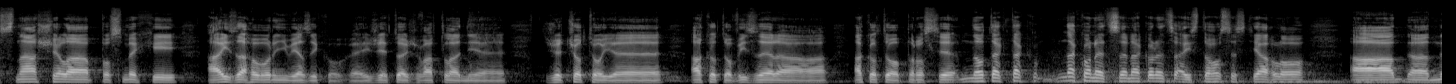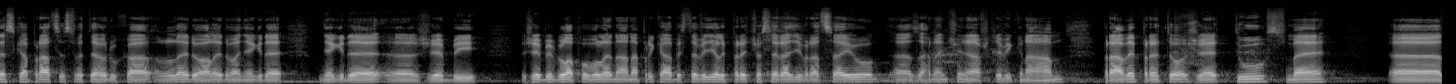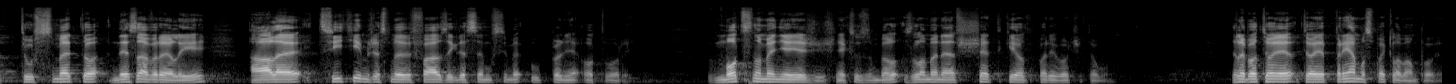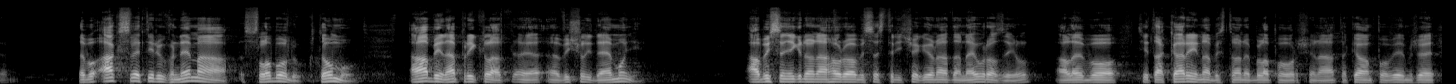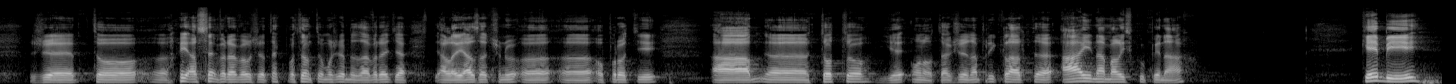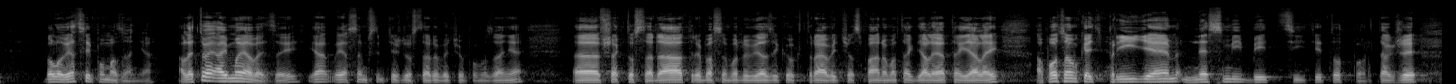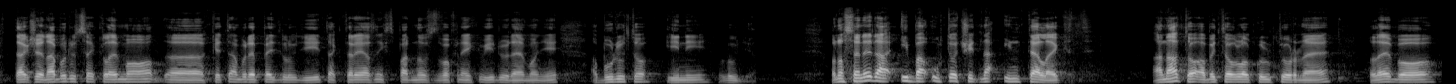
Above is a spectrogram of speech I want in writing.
snášela posmechy aj zahovorení v jazykoch, hej, že to je žvatlaně, že čo to je, ako to vyzerá, ako to prostě, no tak, tak nakonec se, nakonec aj z toho se stiahlo a dneska práce Svatého Ducha ledo a ledva někde, někde že by, že by byla povolená. Například, abyste věděli, proč se rádi vracají zahraniční návštěvy k nám, Právě proto, že tu jsme, uh, tu jsme to nezavreli, ale cítím, že jsme ve fázi, kde se musíme úplně otvorit. V mocno meně Ježíš, nech jsou zlomené všetky odpory voči tomu. Lebo to je, to je priamo z pekla, vám povím. Lebo ak Světý Duch nemá slobodu k tomu, aby například e, vyšli démoni, aby se někdo nahoru, aby se strýček Jonáta neurazil, alebo ti ta Karina by z toho nebyla pohoršená, tak já vám povím, že, že to, eh, já jsem vravil, že tak potom to můžeme zavřít, ale já začnu uh, uh, oproti. A uh, toto je ono. Takže například aj na malých skupinách, keby bylo věci pomazania, ale to je aj moja věc, já, já se musím těž dostat do většího pomazania, Eh, však to se dá, třeba se modlit v jazykoch, trávit čas s pánom a tak dále a tak dále. A potom, keď přijdem, nesmí být cítit odpor. Takže, takže na budouce klemo, eh, keď tam bude pět lidí, tak které z nich spadnou z dvoch nech démoni a budou to jiní lidé. Ono se nedá iba útočit na intelekt a na to, aby to bylo kulturné, lebo,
